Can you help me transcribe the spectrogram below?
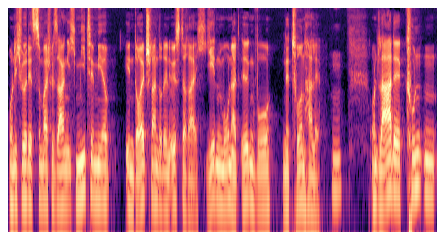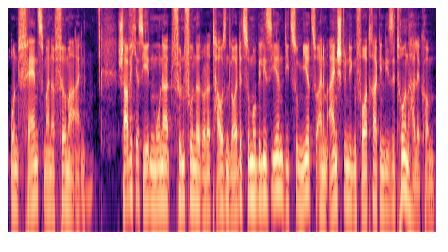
Und ich würde jetzt zum Beispiel sagen, ich miete mir in Deutschland oder in Österreich jeden Monat irgendwo eine Turnhalle hm. und lade Kunden und Fans meiner Firma ein. Schaffe ich es jeden Monat 500 oder 1000 Leute zu mobilisieren, die zu mir zu einem einstündigen Vortrag in diese Turnhalle kommen?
